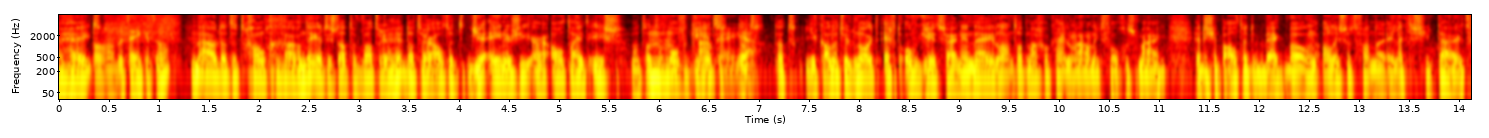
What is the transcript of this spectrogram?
heet. Wat, wat betekent dat? Nou, dat het gewoon gegarandeerd is dat er, wat er, hè, dat er altijd je energie er altijd is. Want dat Mhm. off-grid, ja. dat, dat, je kan natuurlijk nooit echt off-grid zijn in Nederland. Dat mag ook helemaal niet volgens mij. Hè, dus je hebt altijd de backbone, al is het van eh, elektriciteit.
